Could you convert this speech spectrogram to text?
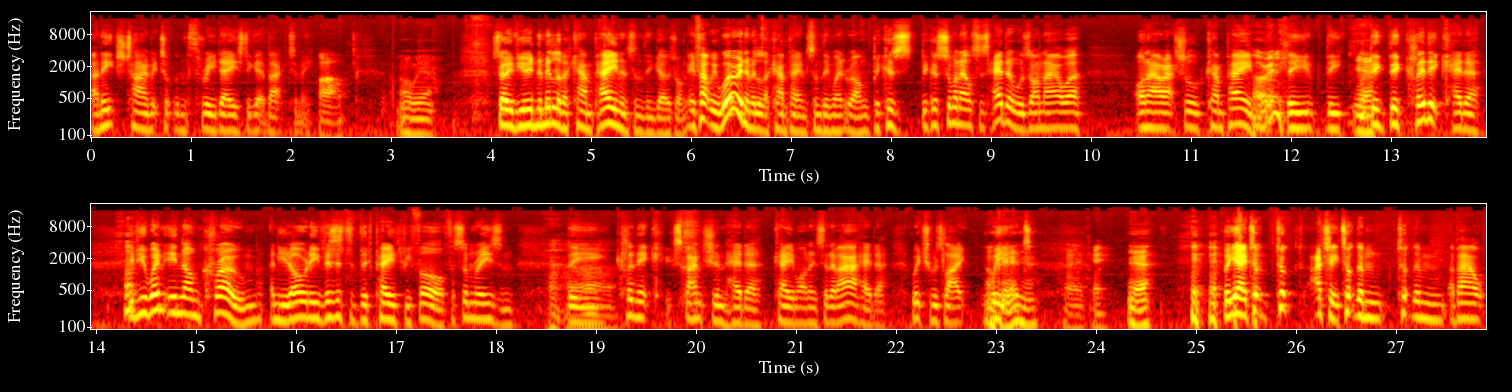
and each time it took them three days to get back to me. Wow. Oh yeah. So if you're in the middle of a campaign and something goes wrong, in fact, we were in the middle of a campaign and something went wrong because because someone else's header was on our on our actual campaign. Oh, really? The the Yeah. the, the clinic header. If you went in on Chrome and you'd already visited the page before, for some reason, the Uh-huh. clinic expansion header came on instead of our header, which was like Okay, weird. Okay. Yeah. But yeah, it took, took actually it took them took them about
